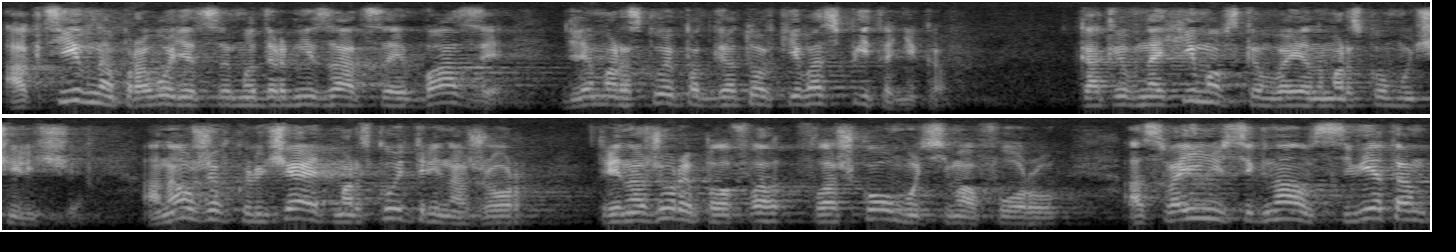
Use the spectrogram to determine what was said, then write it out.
Активно проводится модернизация базы для морской подготовки воспитанников. Как и в Нахимовском военно-морском училище, она уже включает морской тренажер, тренажеры по флажковому семафору, освоению сигналов светом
